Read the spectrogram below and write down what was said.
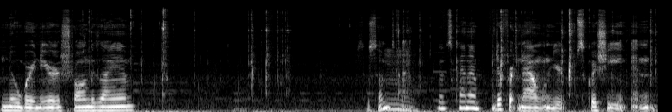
nowhere near as strong as I am. So sometimes hmm. it's kind of different now when you're squishy and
